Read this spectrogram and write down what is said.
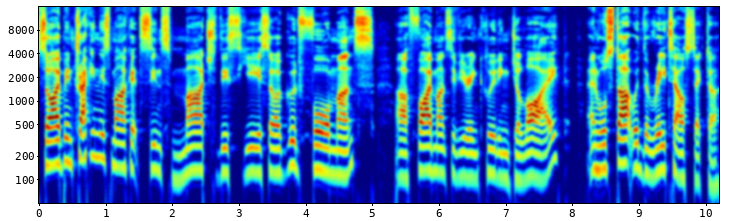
So I've been tracking this market since March this year, so a good four months, uh, five months if you're including July. And we'll start with the retail sector.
